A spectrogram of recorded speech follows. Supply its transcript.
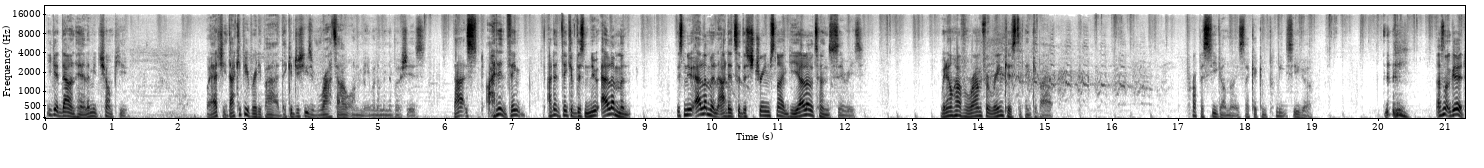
You get down here. Let me chomp you. Wait, actually, that could be really bad. They could just use rat out on me when I'm in the bushes. That's... I didn't think... I didn't think of this new element. This new element added to the Stream Snipe Yellowtones series. We now have Ram for Rhamphorhynchus to think about. Proper seagull. It's like a complete seagull. That's not good.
